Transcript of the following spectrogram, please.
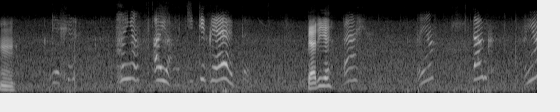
हम्म प्यारी है बाय आया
